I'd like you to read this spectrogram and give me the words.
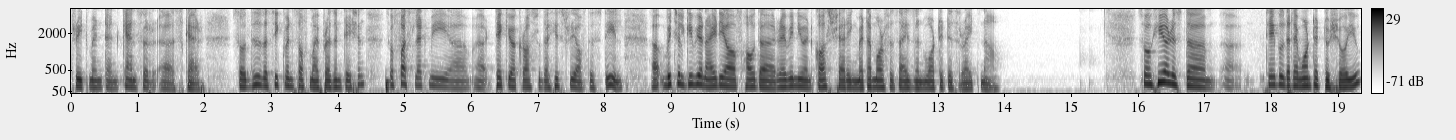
treatment and cancer uh, scare. So this is the sequence of my presentation. So first, let me take you across to the history of this deal, which will give you an idea of how the revenue and cost sharing metamorphosized and what it is right now. So here is the uh, table that I wanted to show you.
